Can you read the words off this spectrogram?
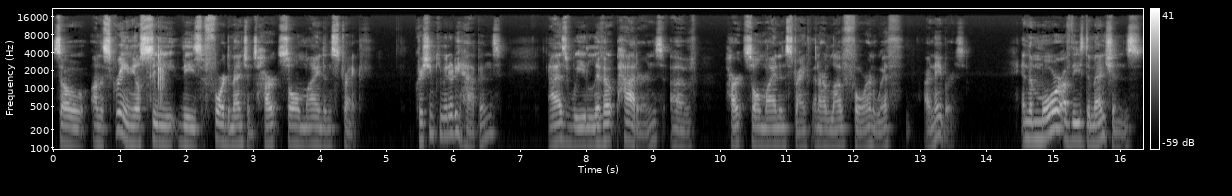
So on the screen, you'll see these four dimensions heart, soul, mind, and strength. Christian community happens as we live out patterns of heart, soul, mind, and strength and our love for and with our neighbors. And the more of these dimensions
